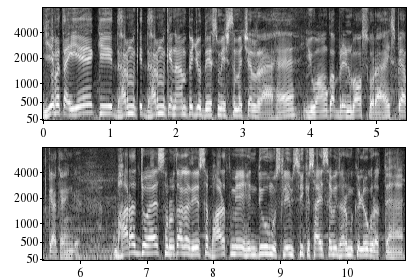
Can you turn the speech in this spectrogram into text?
ये बताइए कि धर्म के धर्म के नाम पे जो देश में इस समय चल रहा है युवाओं का ब्रेन वॉश हो रहा है इस पे आप क्या कहेंगे? भारत जो है समृद्धता का देश है। भारत में हिंदू, मुस्लिम, सिख, ईसाई सभी धर्म के लोग रहते हैं।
